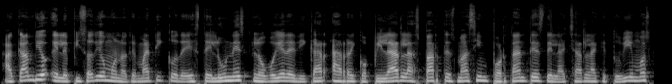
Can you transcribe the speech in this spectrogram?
A cambio, el episodio monotemático de este lunes lo voy a dedicar a recopilar las partes más importantes de la charla que tuvimos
